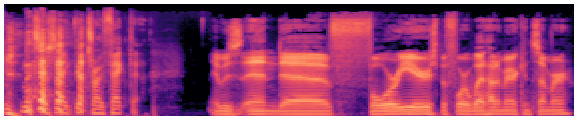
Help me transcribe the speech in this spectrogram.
It's just like the trifecta. It was and uh, four years before Wet Hot American Summer,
